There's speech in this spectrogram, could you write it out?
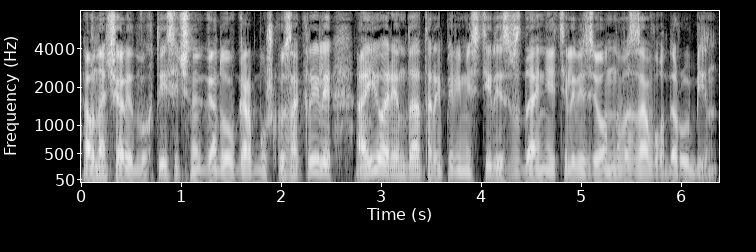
а в начале 2000-х годов горбушку закрыли, а ее арендаторы переместились в здание телевизионного завода «Рубин».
